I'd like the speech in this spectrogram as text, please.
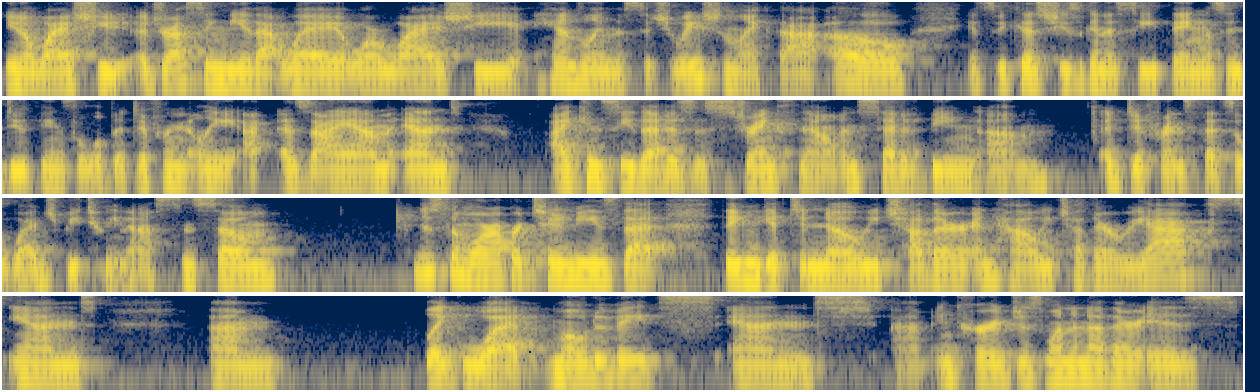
you know why is she addressing me that way or why is she handling the situation like that oh it's because she's going to see things and do things a little bit differently as i am and i can see that as a strength now instead of being um, a difference that's a wedge between us and so just the more opportunities that they can get to know each other and how each other reacts and um, like what motivates and um, encourages one another is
